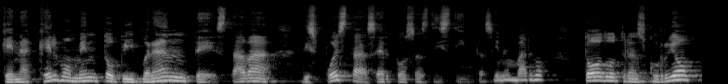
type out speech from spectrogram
que en aquel momento vibrante estaba dispuesta a hacer cosas distintas. Sin embargo, todo transcurrió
